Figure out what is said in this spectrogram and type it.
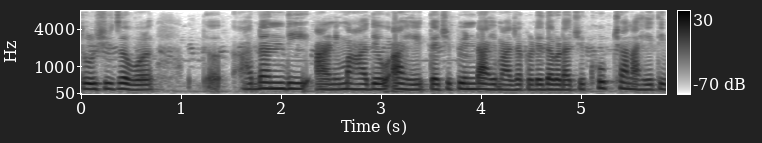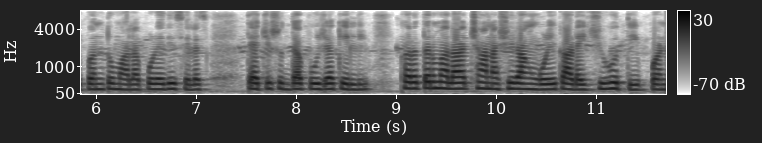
तुळशीजवळ नंदी आणि महादेव आहे त्याची पिंड आहे माझ्याकडे दगडाची खूप छान आहे ती पण तुम्हाला पुढे दिसेलच. त्याचीसुद्धा पूजा केली. खरं तर मला छान अशी रांगोळी काढायची होती पण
